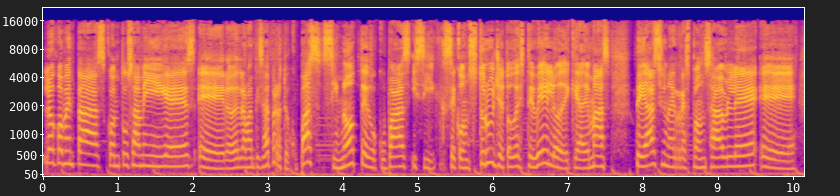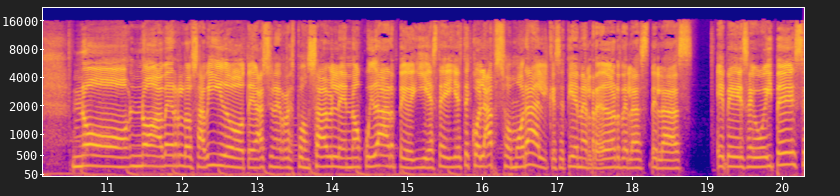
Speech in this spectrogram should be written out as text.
lo comentas con tus amigues, eh, lo de dramatizar, pero te ocupás. Si no te ocupás y si se construye todo este velo de que además te hace una irresponsable, eh, no, no haberlo sabido, te hace una irresponsable no cuidarte y este, y este colapso moral que se tiene alrededor de las, de las ETS o ITS,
